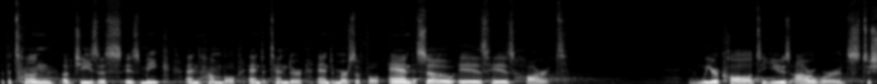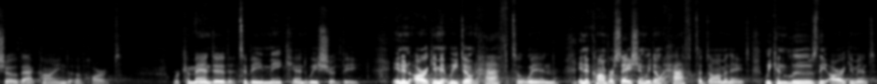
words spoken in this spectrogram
But the tongue of Jesus is meek and humble and tender and merciful, and so is his heart. And we are called to use our words to show that kind of heart. We're commanded to be meek, and we should be. In an argument, we don't have to win. In a conversation, we don't have to dominate. We can lose the argument.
